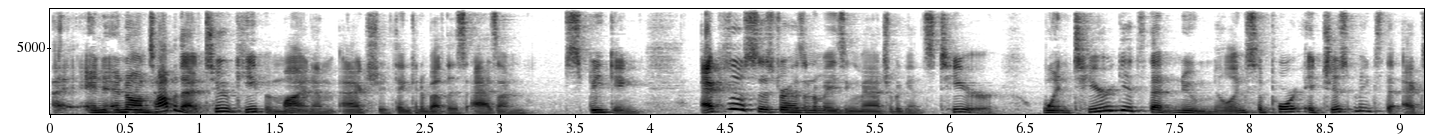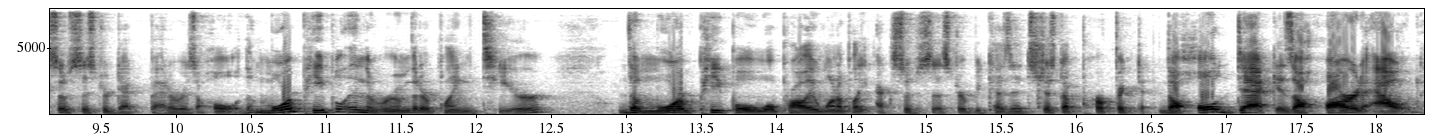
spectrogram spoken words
uh, and, and on top of that, too, keep in mind, I'm actually thinking about this as I'm speaking. Exo Sister has an amazing matchup against Tear. When Tear gets that new milling support, it just makes the Exo Sister deck better as a whole. The more people in the room that are playing Tear, the more people will probably want to play Exo Sister because it's just a perfect. The whole deck is a hard out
